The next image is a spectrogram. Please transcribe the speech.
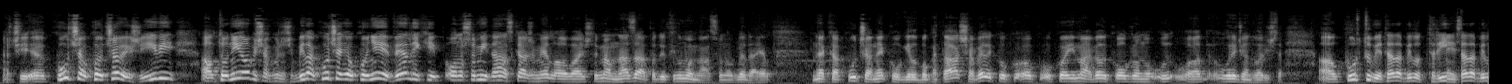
Znači, e, kuća u kojoj čovjek živi, ali to nije obična kuća. Znači, bila kuća i oko nje je veliki, ono što mi danas kažemo, jel, ovaj, što imam na zapadu i filmovima se ono gleda, jel, neka kuća nekog jel, bogataša, veliko, u kojoj ima veliko, ogromno uređeno dvorište. A u Kurtubi je tada bilo 13, tada bilo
